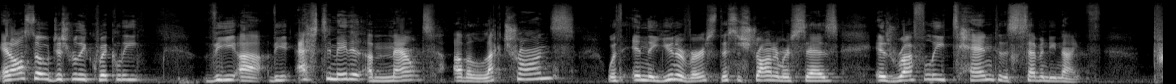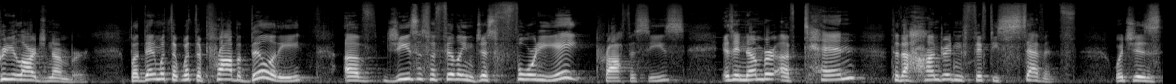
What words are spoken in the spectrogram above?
And also, just really quickly, the, uh, the estimated amount of electrons within the universe, this astronomer says, is roughly 10 to the 79th. Pretty large number. But then with the, with the probability of Jesus fulfilling just 48 prophecies is a number of 10 to the 157th, which is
